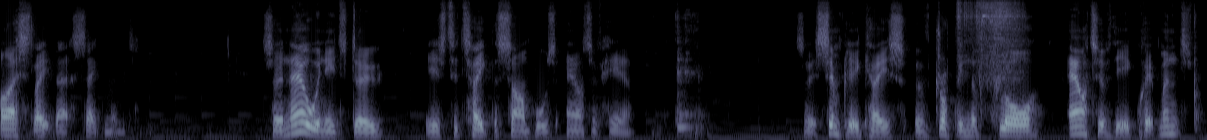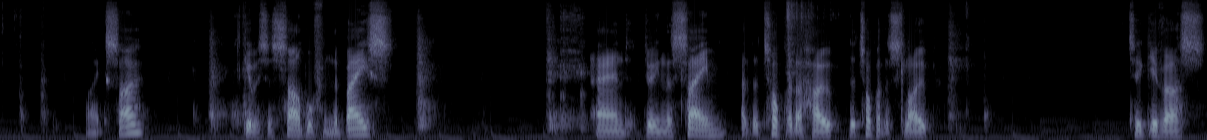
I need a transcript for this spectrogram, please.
isolate that segment. So now we need to do is to take the samples out of here. So it's simply a case of dropping the floor out of the equipment, like so, to give us a sample from the base, and doing the same at the top of the, the top of the slope to give us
